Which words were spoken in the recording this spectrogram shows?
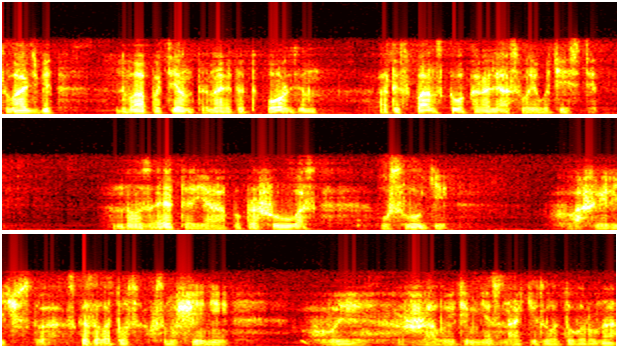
свадьбе два патента на этот орден от испанского короля своего тестя. Но за это я попрошу у вас услуги. «Ваше Величество», — сказал Атос в смущении, — «вы жалуете мне знаки золотого руна.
